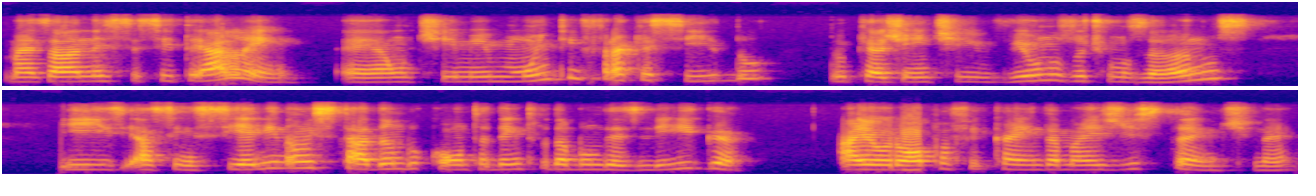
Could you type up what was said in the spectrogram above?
mas ela necessita ir além. É um time muito enfraquecido do que a gente viu nos últimos anos, e, assim, se ele não está dando conta dentro da Bundesliga, a Europa fica ainda mais distante, né?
